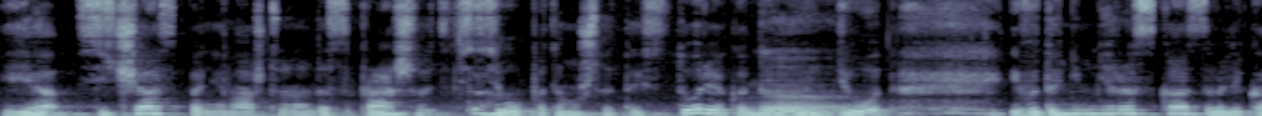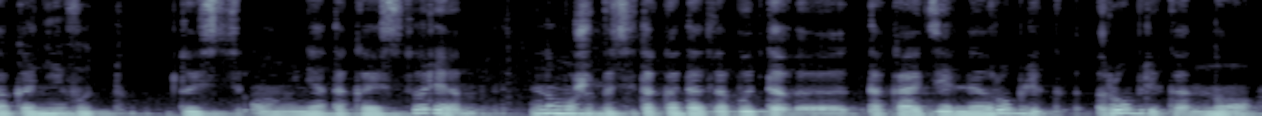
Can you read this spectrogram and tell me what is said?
я сейчас поняла, что надо спрашивать все, потому что это история, которая Да. идет. И вот они мне рассказывали, как они вот, то есть у меня такая история, ну, может быть, это когда-то будет э, такая отдельная рубрик, рубрика, но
